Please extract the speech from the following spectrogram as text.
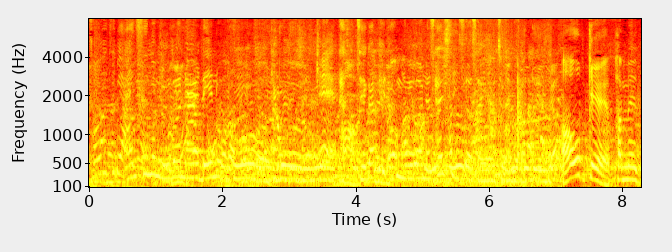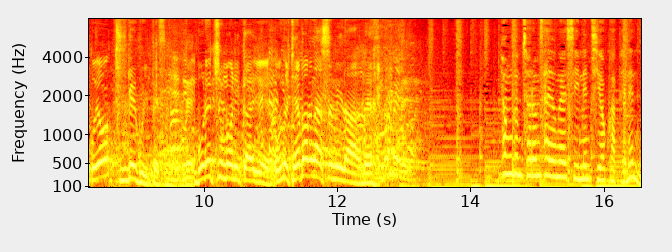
저희들이 안 쓰는 물건을 내놓고 이렇게 제가 필요한 물건을 살 수 있어서요. 아홉 개 판매했고요. 두 개 구입했습니다. 네. 모래주머니까지 오늘 대박 났습니다. 네. 현금처럼 사용할 수 있는 지역 화폐는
